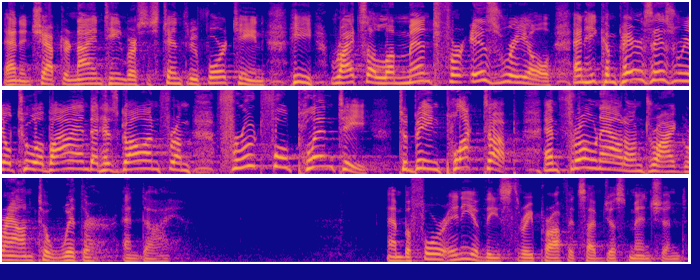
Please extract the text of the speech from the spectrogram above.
And in chapter 19, verses 10 through 14, he writes a lament for Israel. And he compares Israel to a vine that has gone from fruitful plenty to being plucked up and thrown out on dry ground to wither and die. And before any of these three prophets I've just mentioned,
